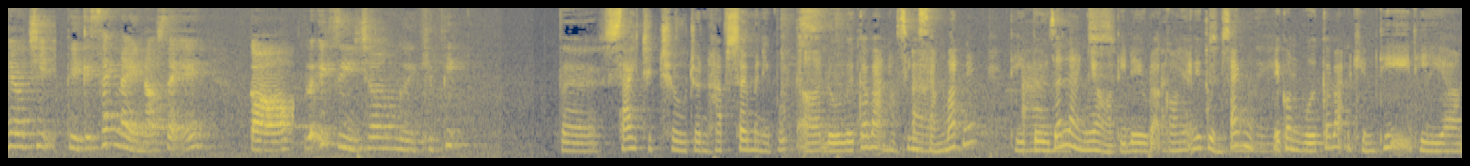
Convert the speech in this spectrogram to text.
Theo chị, thì cái sách này nó sẽ có lợi ích gì cho người khiếm thị? The sighted children have so many books. Ờ, đối với các bạn học sinh À. sáng mắt ấy, thì từ rất là nhỏ thì đều đã có những cái quyển sách rồi. Thế còn với các bạn khiếm thị thì à,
